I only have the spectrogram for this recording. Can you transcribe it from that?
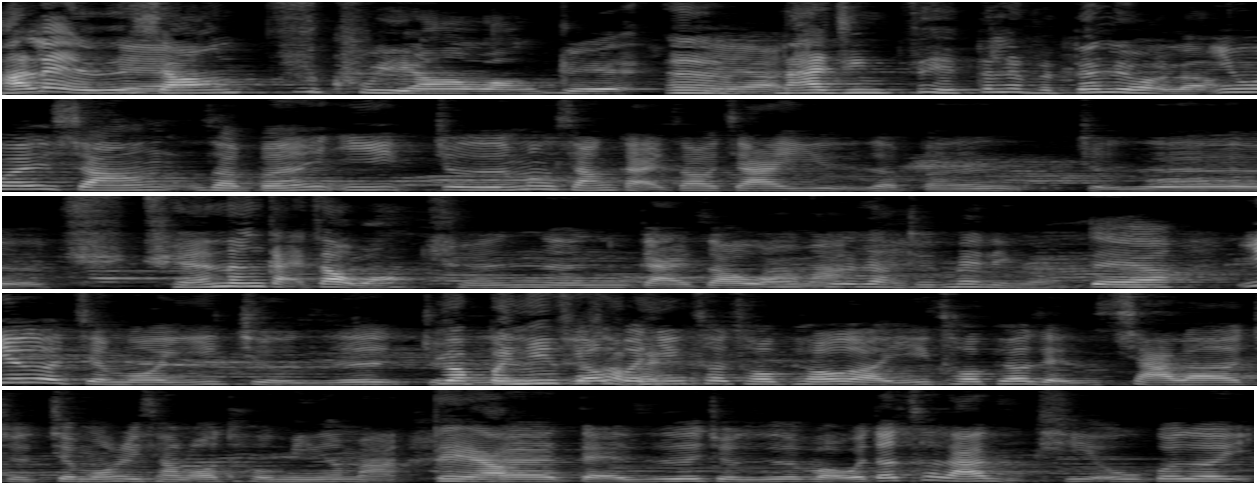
阿拉还是像住库一样个房间，嗯，㑚已经赞得来勿得了了。因为像日本，伊就是梦想改造家，伊日本就是全全能改造王，全能改造王嘛。两句蛮灵个。对啊，一个节目伊就是就是要本人出钞票个，伊钞票侪是写了，就节目里向老透明个嘛。对啊。呃，但是就是勿会得出啥事体，我觉着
